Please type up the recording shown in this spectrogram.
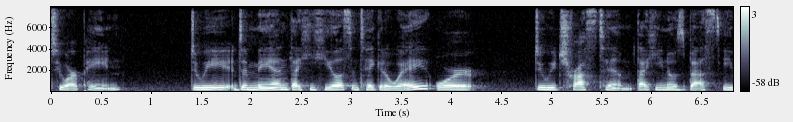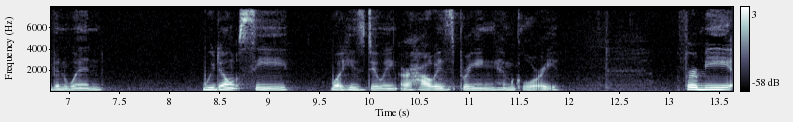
to our pain? Do we demand that He heal us and take it away, or do we trust him that he knows best even when we don't see what he's doing or how he's bringing him glory? For me,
